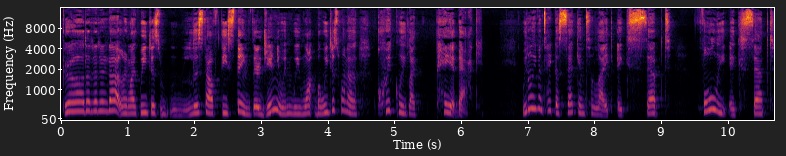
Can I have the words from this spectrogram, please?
Girl, da da da da. like we just list off these things. They're genuine. We want, but we just want to quickly like pay it back. We don't even take a second to like accept, fully accept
